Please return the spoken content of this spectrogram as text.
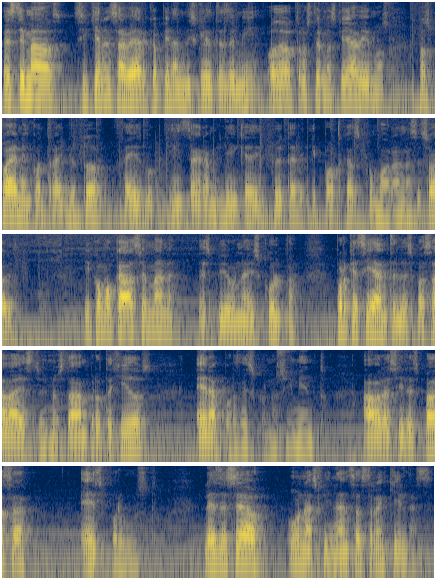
Estimados, si quieren saber qué opinan mis clientes de mí o de otros temas que ya vimos, nos pueden encontrar en YouTube, Facebook, Instagram, LinkedIn, Twitter y podcast como Harán Asesores. Y como cada semana, les pido una disculpa, porque si antes les pasaba esto y no estaban protegidos, era por desconocimiento. Ahora si les pasa, es por gusto. Les deseo unas finanzas tranquilas.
